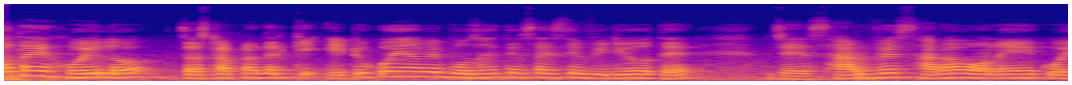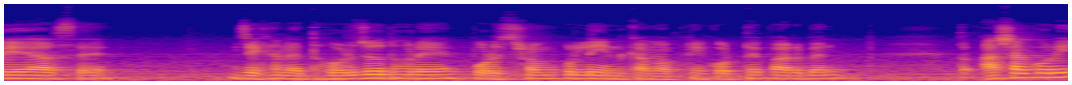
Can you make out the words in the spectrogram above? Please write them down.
কথাই হইল। জাস্ট আপনাদেরকে এটুকুই আমি বোঝাইতে চাইছি ভিডিওতে যে সার্ভে ছাড়াও অনেক ওয়ে আছে যেখানে ধৈর্য ধরে পরিশ্রম করলে ইনকাম আপনি করতে পারবেন। তো আশা করি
